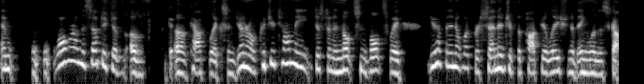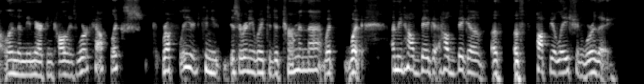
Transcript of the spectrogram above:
And while we're on the subject of, of, of Catholics in general, could you tell me, just in a nuts and bolts way, do you happen to know what percentage of the population of England and Scotland and the American colonies were Catholics, roughly? Or can you? Is there any way to determine that? What? What? I mean, how big? How big a, a, a population were they?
